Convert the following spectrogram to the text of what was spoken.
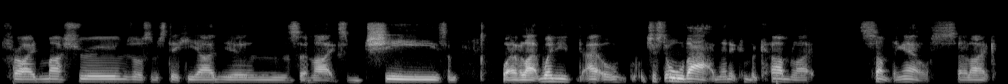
fried mushrooms or some sticky onions and like some cheese and whatever. Like when you uh, just all that, and then it can become like something else. So like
